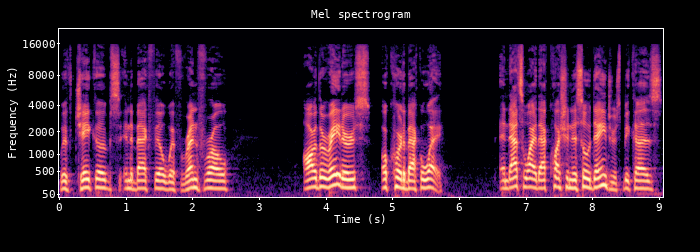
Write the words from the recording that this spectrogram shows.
with Jacobs in the backfield, with Renfrow, are the Raiders a quarterback away? And that's why that question is so dangerous because,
